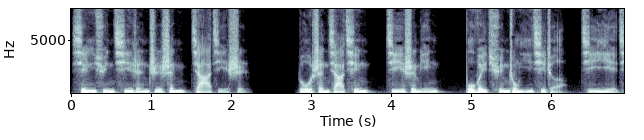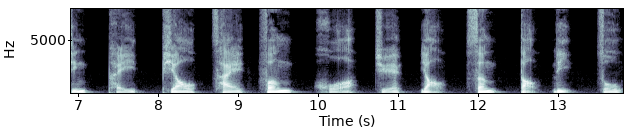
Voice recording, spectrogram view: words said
先寻其人之身加己事，如身家轻、己事明，不为群众遗弃者，即业经、裴、飘、猜、风、火、绝、药、僧、道、力、足、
